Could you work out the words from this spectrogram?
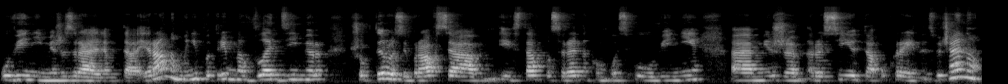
у війні між Ізраїлем та Іраном. Мені потрібно Владімір, щоб ти розібрався і став посередником ось у війні між Росією та Україною. Звичайно,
